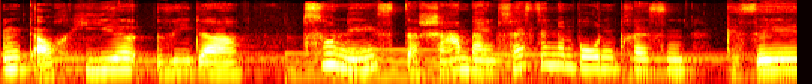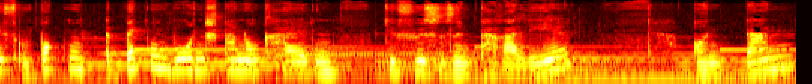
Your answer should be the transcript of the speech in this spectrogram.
und auch hier wieder zunächst das Schambein fest in den Boden pressen, Gesäß- und Bocken, äh, Beckenbodenspannung halten, die Füße sind parallel und dann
